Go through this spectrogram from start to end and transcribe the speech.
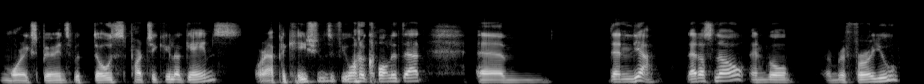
more experience with those particular games or applications, if you want to call it that, um, then yeah, let us know and we'll refer you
